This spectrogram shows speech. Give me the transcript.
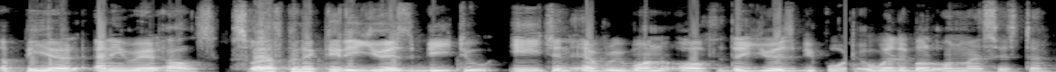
appear anywhere else. So I have connected a USB to each and every one of the USB port available on my system.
